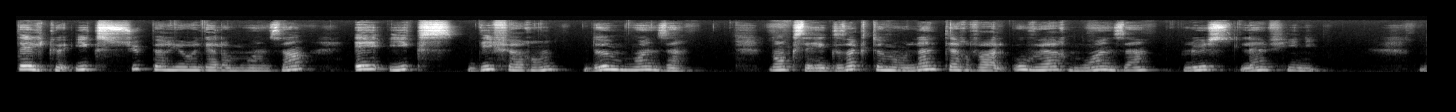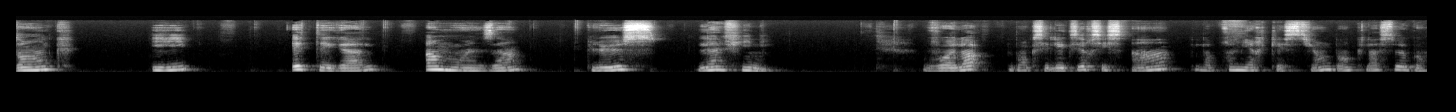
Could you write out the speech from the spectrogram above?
tel que x supérieur ou égal à moins 1 et x différent de moins 1. Donc c'est exactement l'intervalle ouvert moins 1 plus l'infini. Donc i est égal à moins 1 plus l'infini. Voilà, donc c'est l'exercice 1, la première question, donc la seconde.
